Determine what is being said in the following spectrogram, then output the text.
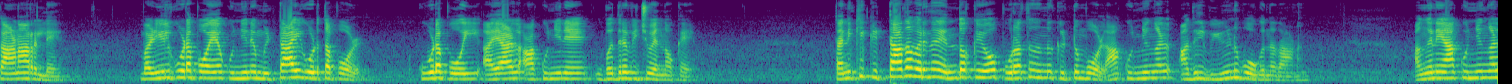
കാണാറില്ലേ? വഴിയിൽ കൂടെ പോയ കുഞ്ഞിന് മിഠായി കൊടുത്തപ്പോൾ കൂടെ പോയി അയാൾ ആ കുഞ്ഞിനെ ഉപദ്രവിച്ചു എന്നൊക്കെ. തനിക്ക് കിട്ടാതെ വരുന്ന എന്തൊക്കെയോ പുറത്തു നിന്ന് കിട്ടുമ്പോൾ ആ കുഞ്ഞുങ്ങൾ അതിൽ വീണു പോകുന്നതാണ്. അങ്ങനെ ആ കുഞ്ഞുങ്ങൾ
